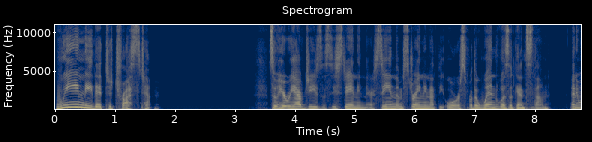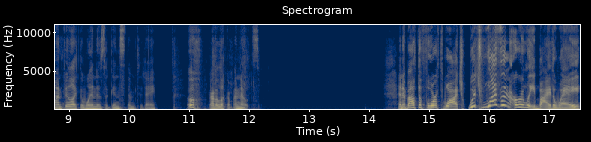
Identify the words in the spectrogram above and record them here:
We needed to trust Him. So here we have Jesus. He's standing there, seeing them straining at the oars, for the wind was against them. Anyone feel like the wind is against them today? Oh, got to look at my notes and about the fourth watch, which wasn't early, by the way.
